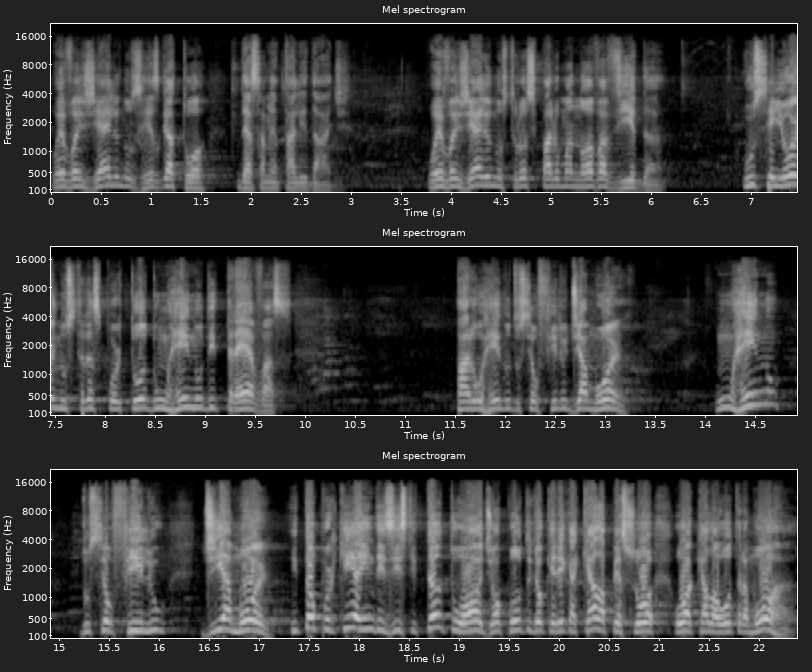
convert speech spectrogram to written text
o Evangelho nos resgatou dessa mentalidade. O Evangelho nos trouxe para uma nova vida. O Senhor nos transportou de um reino de trevas para o reino do seu filho de amor. Um reino do seu filho de amor. Então, por que ainda existe tanto ódio ao ponto de eu querer que aquela pessoa ou aquela outra morra?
